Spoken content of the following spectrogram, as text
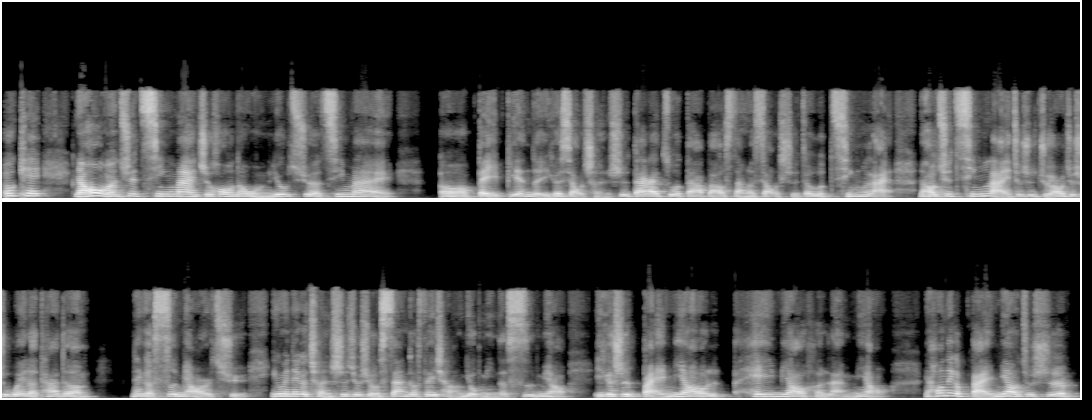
OK，然后我们去清迈之后呢，我们又去了清迈呃北边的一个小城市，大概坐大巴三个小时，叫做清莱。然后去清莱就是主要就是为了它的那个寺庙而去，因为那个城市就是有三个非常有名的寺庙，一个是白庙、黑庙和蓝庙。然后那个白庙就是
